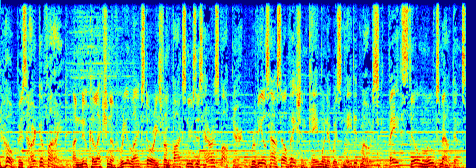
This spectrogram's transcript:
Hope is hard to find. A new collection of real life stories from Fox News' Harris Faulkner reveals how salvation came when it was needed most. Faith still moves mountains.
